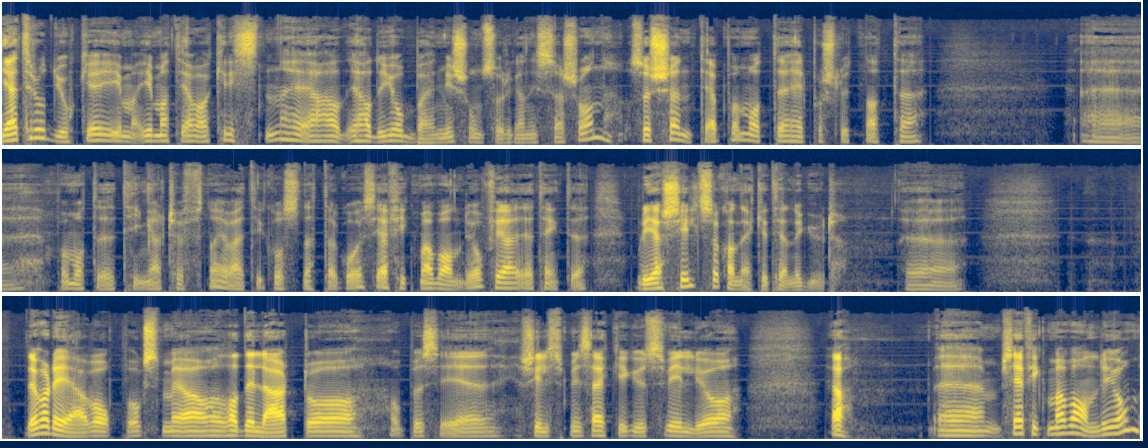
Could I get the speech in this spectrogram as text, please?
jeg trodde jo ikke, i, og med at jeg var kristen Jeg hadde, jeg jobba i en misjonsorganisasjon. Så skjønte jeg på en måte helt på slutten at eh, på en måte ting er tøft nå. Jeg veit ikke åssen dette går. Så jeg fikk meg vanlig jobb. For jeg, jeg, tenkte blir jeg skilt, så kan jeg ikke tjene Gud. Eh, det var det jeg var oppvokst med og hadde lært. å si, Skilsmisse er ikke Guds vilje. Og, ja. Eh, så jeg fikk meg vanlig jobb.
